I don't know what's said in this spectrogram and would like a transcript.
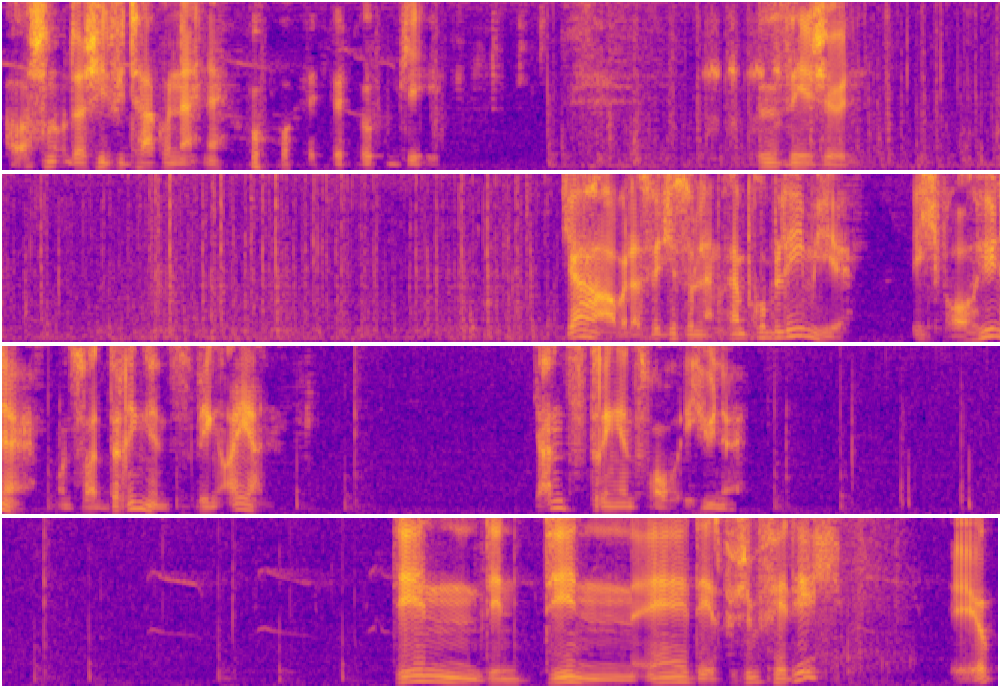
Aber schon Unterschied wie Tag und Nacht, ne? okay. Sehr schön. Ja, aber das wird jetzt so langsam ein Problem hier. Ich brauche Hühner. Und zwar dringend, wegen Eiern. Ganz dringend brauche ich Hühner. Den, den, den, äh, der ist bestimmt fertig. Jupp.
